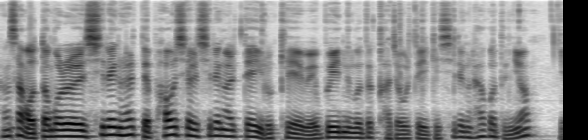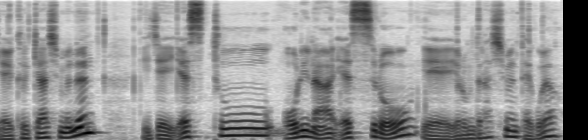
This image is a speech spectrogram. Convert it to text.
항상 어떤 거를 실행할 때 PowerShell 실행할 때 이렇게 외부에 있는 것들 가져올 때 이렇게 실행을 하거든요. 예, 그렇게 하시면은 이제 yes to all이나 yes로 예, 여러분들 하시면 되고요.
